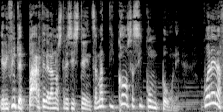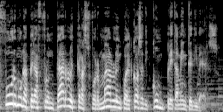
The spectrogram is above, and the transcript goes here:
Il rifiuto è parte della nostra esistenza, ma di cosa si compone? Qual è la formula per affrontarlo e trasformarlo in qualcosa di completamente diverso?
